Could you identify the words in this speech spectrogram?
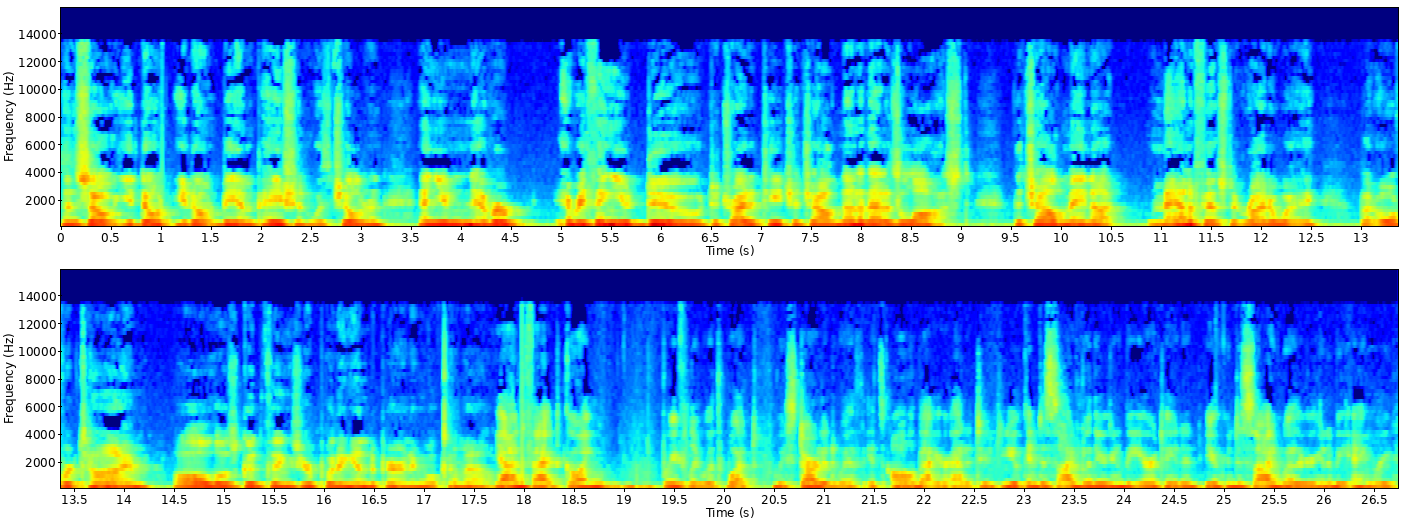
And so you don't you don't be impatient with children, and you never everything you do to try to teach a child, none of that is lost. The child may not manifest it right away, but over time, all those good things you're putting into parenting will come out. Yeah, in fact, going briefly with what we started with, it's all about your attitude. You can decide whether you're going to be irritated, you can decide whether you're going to be angry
